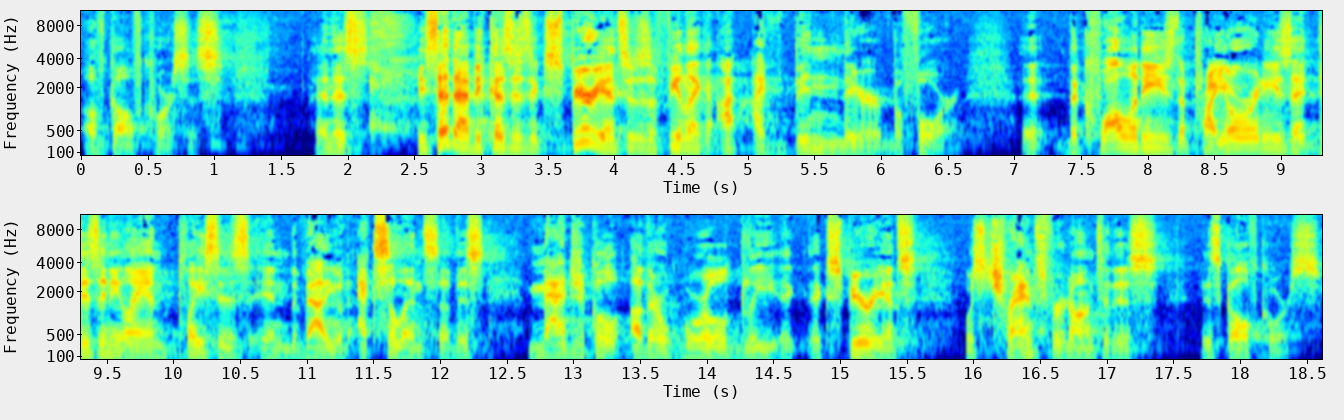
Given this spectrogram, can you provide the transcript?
of golf courses. And this, he said that because his experience was a feeling like I, I've been there before. The qualities, the priorities that Disneyland places in the value of excellence of this magical, otherworldly experience was transferred onto this, this golf course.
